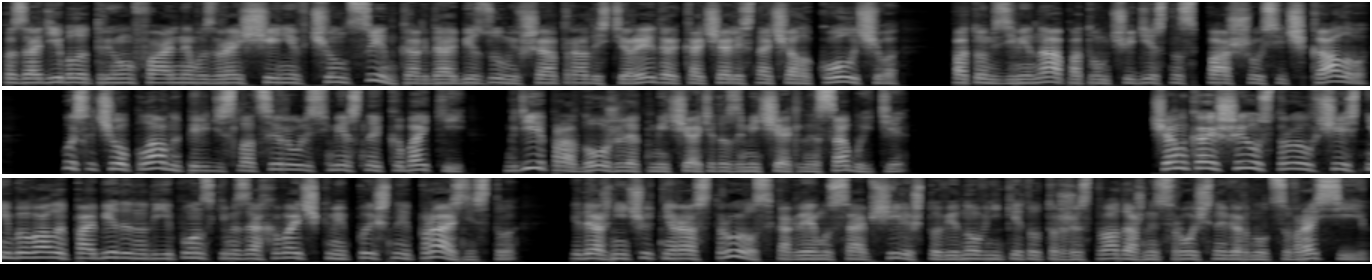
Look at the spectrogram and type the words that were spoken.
Позади было триумфальное возвращение в Чунцин, когда обезумевшие от радости рейдеры качали сначала Колычева, потом Зимина, потом чудесно спасшегося Чкалова, после чего плавно передислоцировались местные кабаки, где и продолжили отмечать это замечательное событие. Чан Кайши устроил в честь небывалой победы над японскими захватчиками пышные празднества и даже ничуть не расстроился, когда ему сообщили, что виновники этого торжества должны срочно вернуться в Россию.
